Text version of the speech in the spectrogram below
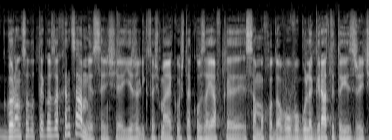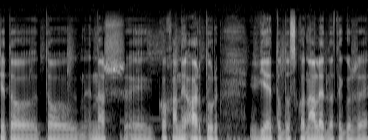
gorąco do tego zachęcamy. W sensie, jeżeli ktoś ma jakąś taką zajawkę samochodową, w ogóle graty to jest życie, to, to nasz e, kochany Artur wie to doskonale, dlatego że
